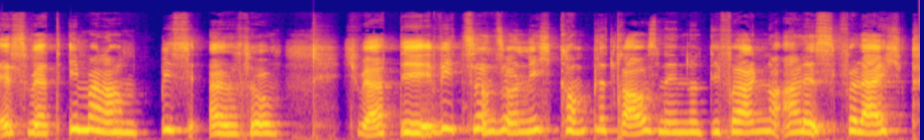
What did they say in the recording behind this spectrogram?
es wird immer noch ein bisschen, also ich werde die Witze und so nicht komplett rausnehmen und die Fragen nur alles vielleicht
